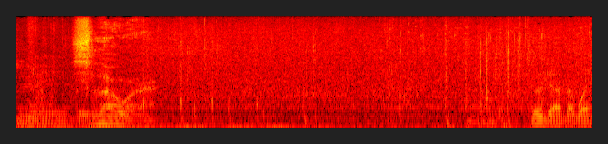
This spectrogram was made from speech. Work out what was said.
Maybe. Slower. Do the other way.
